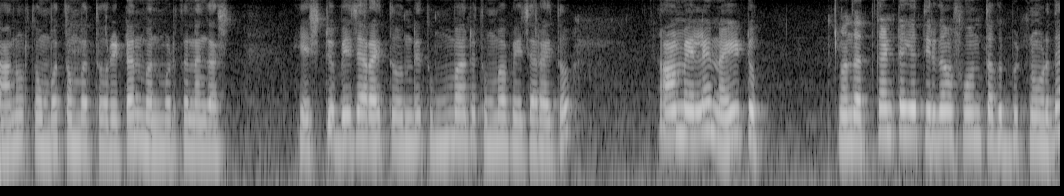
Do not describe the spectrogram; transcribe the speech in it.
ನಾನ್ನೂರ ತೊಂಬತ್ತೊಂಬತ್ತು ರಿಟರ್ನ್ ಬಂದ್ಬಿಡ್ತು. ನಂಗೆ ಅಷ್ಟು, ಎಷ್ಟು ಬೇಜಾರಾಯಿತು ಅಂದರೆ ತುಂಬ ಅಂದರೆ ತುಂಬ ಬೇಜಾರಾಯಿತು. ಆಮೇಲೆ ನೈಟು ಒಂದು ಹತ್ತು ಗಂಟೆಗೆ ತಿರ್ಗಾ ಫೋನ್ ತೆಗೆದ್ಬಿಟ್ಟು ನೋಡಿದೆ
